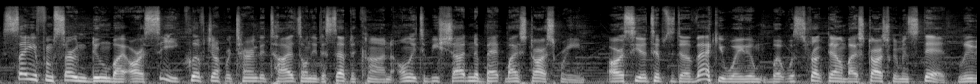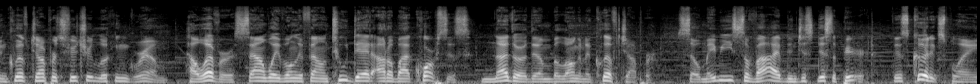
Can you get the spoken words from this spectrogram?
Saved from certain doom by Arcee, Cliffjumper turned the tides on the Decepticon, only to be shot in the back by Starscream. Arcee attempted to evacuate him, but was struck down by Starscream instead, leaving Cliffjumper's future looking grim. However, Soundwave only found two dead Autobot corpses, neither of them belonging to Cliffjumper. So maybe he survived and just disappeared. This could explain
